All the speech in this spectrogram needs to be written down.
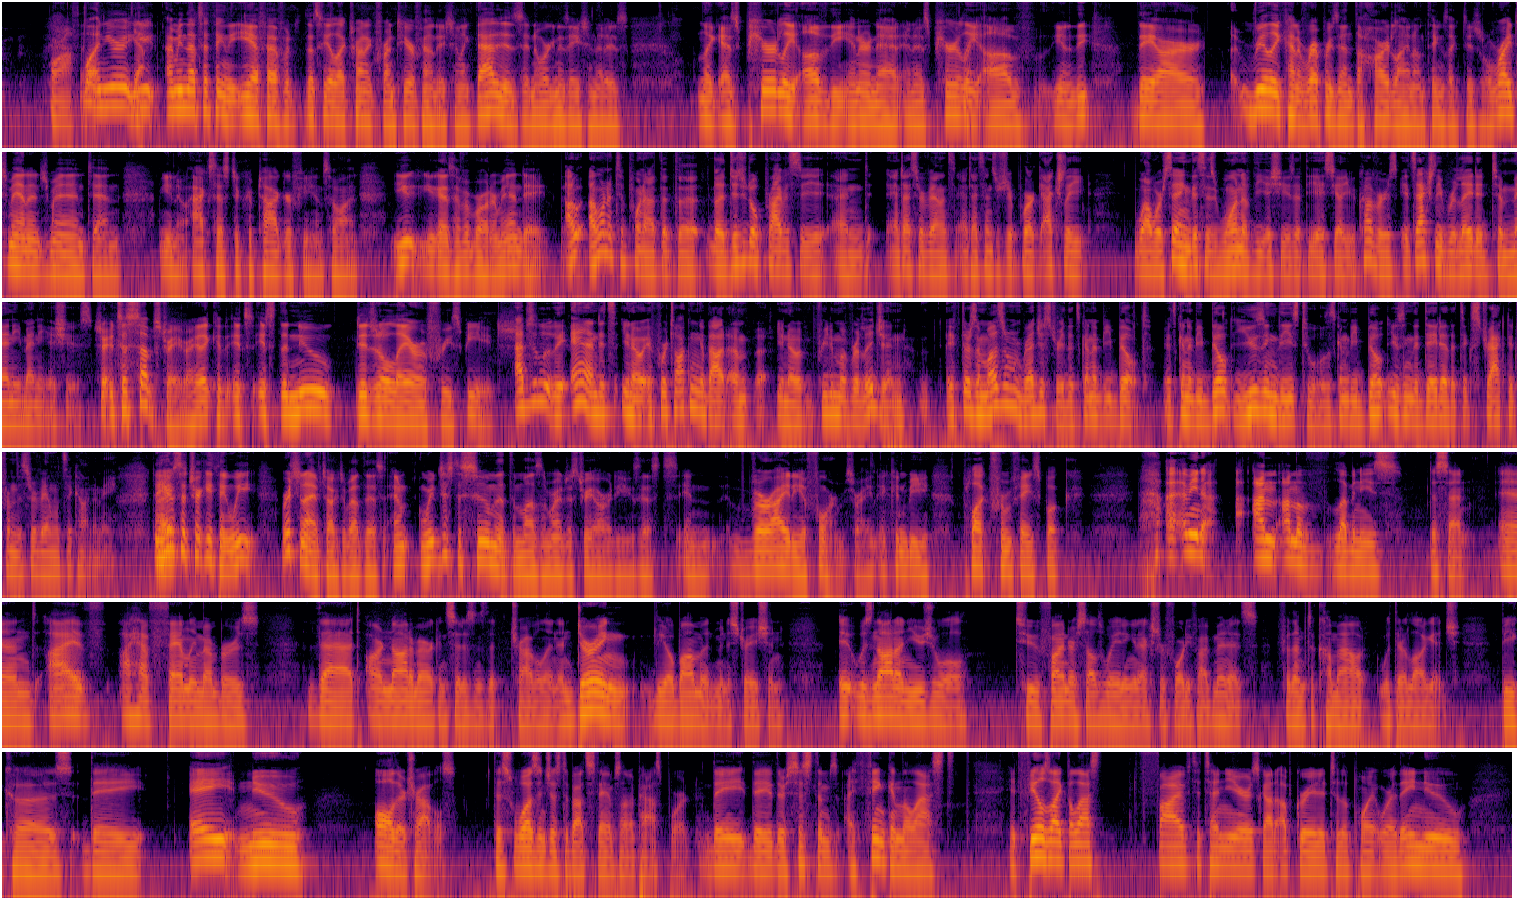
more often Well, and you're, Yeah. you, I mean, that's the thing. The EFF, which, that's the Electronic Frontier Foundation. Like that is an organization that is like as purely of the internet and as purely of you know the they are really kind of represent the hard line on things like digital rights management and you know access to cryptography and so on. You you guys have a broader mandate. I, I wanted to point out that the, the digital privacy and anti surveillance and anti censorship work actually, while we're saying this is one of the issues that the ACLU covers, it's actually related to many, many issues. Sure, it's a substrate, right? Like it's it's the new digital layer of free speech. Absolutely, and it's you know if we're talking about um, uh, you know freedom of religion, if there's a Muslim registry that's going to be built, it's going to be built using these tools. It's going to be built using the data that's extracted from the surveillance economy. Now, right? here's the tricky thing. We, Rich and I have talked about this, and we just assume that the Muslim registry already exists in variety of forms, right? It can be plucked from Facebook. I, I mean, I, I'm I'm of Lebanese descent, and I've I have family members that are not American citizens that travel in. And during the Obama administration, it was not unusual to find ourselves waiting an extra 45 minutes for them to come out with their luggage because they a knew all their travels. This wasn't just about stamps on a passport. They they their systems I think in the last it feels like the last 5 to 10 years got upgraded to the point where they knew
